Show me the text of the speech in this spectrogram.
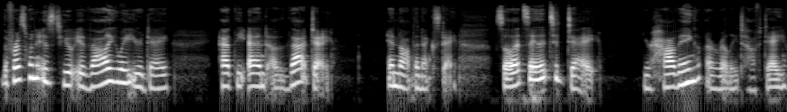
the first one is to evaluate your day at the end of that day and not the next day. So, let's say that today you're having a really tough day,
